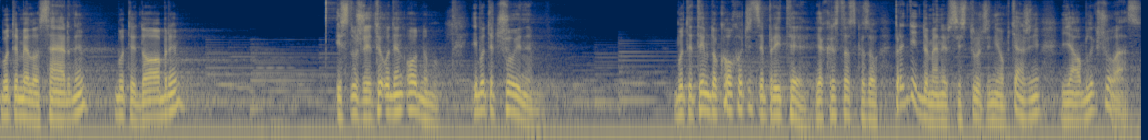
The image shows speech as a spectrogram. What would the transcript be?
бути милосердним, бути добрим і служити один одному, і бути чуйним, бути тим, до кого хочеться прийти. Як Христос сказав: прийдіть до мене всі струджені, обтяжені, я облегшу вас.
